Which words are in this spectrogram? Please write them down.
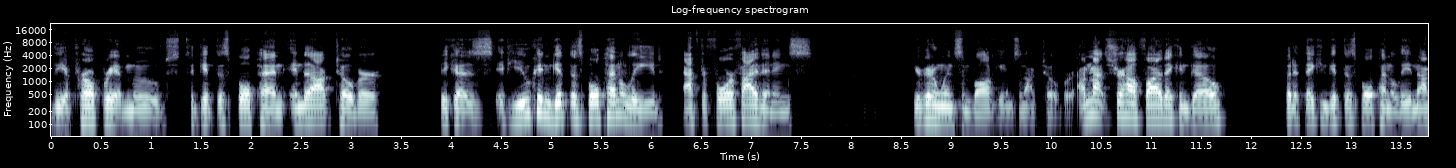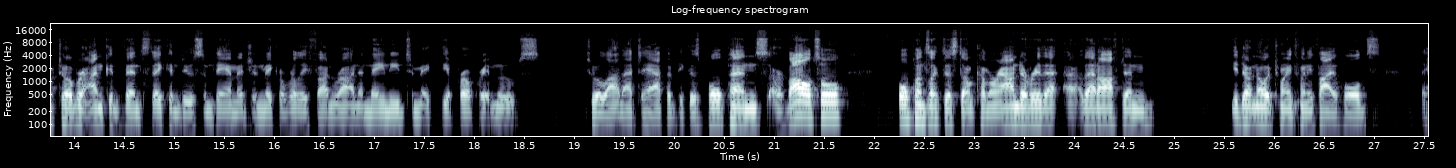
the appropriate moves to get this bullpen into October. Because if you can get this bullpen a lead after four or five innings, you're going to win some ball games in October. I'm not sure how far they can go, but if they can get this bullpen a lead in October, I'm convinced they can do some damage and make a really fun run. And they need to make the appropriate moves to allow that to happen because bullpens are volatile. Bullpens like this don't come around every that uh, that often. You don't know what 2025 holds. They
